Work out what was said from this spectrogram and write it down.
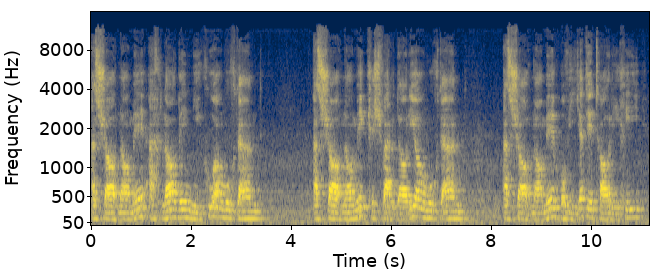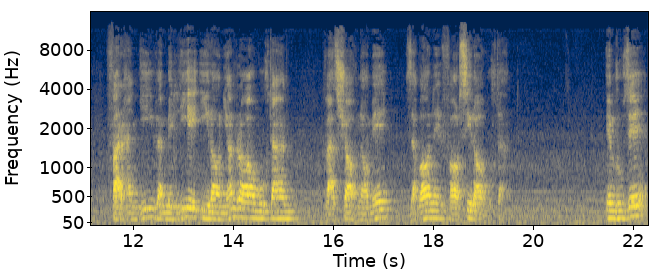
از شاهنامه اخلاق نیکو آموختند از شاهنامه کشورداری آموختند از شاهنامه هویت تاریخی فرهنگی و ملی ایرانیان را آموختند و از شاهنامه زبان فارسی را آموختند. امروزه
